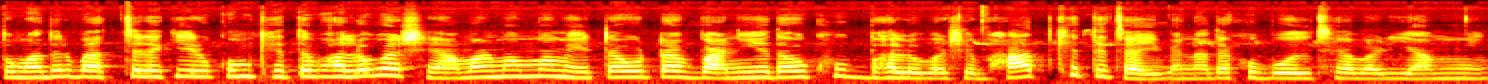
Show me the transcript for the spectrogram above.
তোমাদের বাচ্চারা কি এরকম খেতে ভালোবাসে? আমার মাম্মাম এটা ওটা বানিয়ে দাও, খুব ভালোবাসে। ভাত খেতে চাইবে না। দেখো, বলছে আবার ইয়াম্মি।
